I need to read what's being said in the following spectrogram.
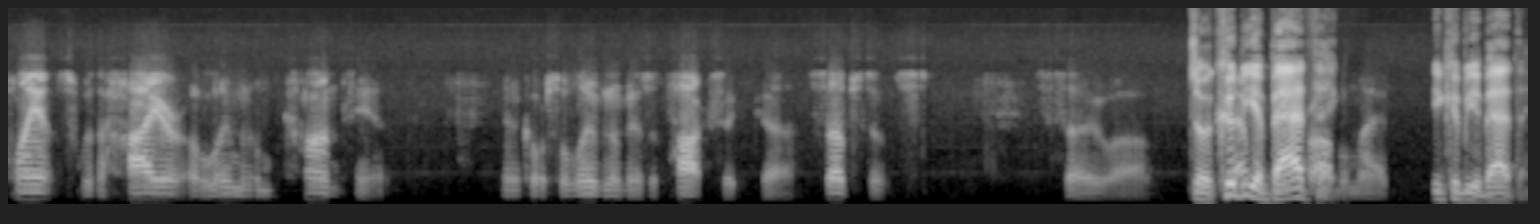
plants with a higher aluminum content, and of course, aluminum is a toxic uh, substance. So, uh, So it could that be a bad thing. It could be a bad thing.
